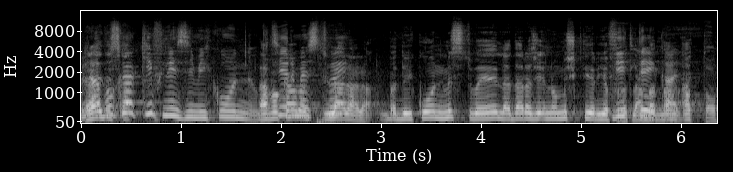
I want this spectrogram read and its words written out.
الافوكا كيف لازم يكون كثير مستوي؟ لا لا لا. بده يكون مستوي لدرجة إنه مش كثير يفرط لأن بدنا نقطعه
